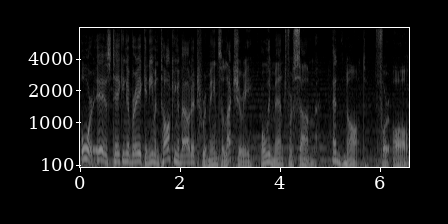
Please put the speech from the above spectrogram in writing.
Or is taking a break and even talking about it remains a luxury only meant for some and not for all?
